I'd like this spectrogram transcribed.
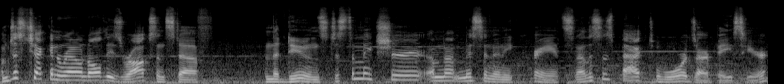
I'm just checking around all these rocks and stuff and the dunes just to make sure I'm not missing any crates. Now, this is back towards our base here.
